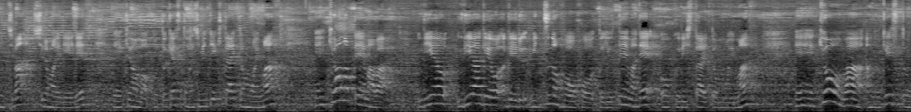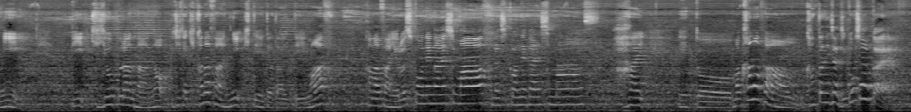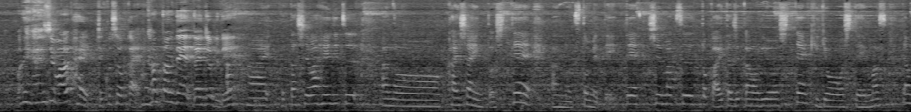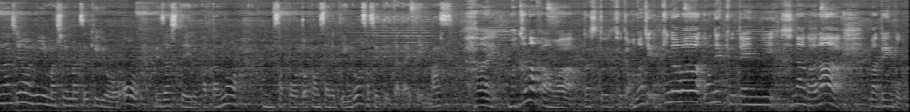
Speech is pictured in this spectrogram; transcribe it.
んこんにちは白間入江です、えー今日もポッドキャスト始めていきたいと思います、えー今日のテーマは売り売り上げを上げる3つの方法というテーマでお送りしたいと思います、えー今日はあのゲストに美企業プランナーの藤崎かなさんに来ていただいています。かなさんよろしくお願いします。よろしくお願いします。はい。えっ、とまあかなさん簡単にじゃあ自己紹介お願いします。はい、自己紹介。簡単で大丈夫です。あはい、私は平日、あのー会社員としてあの勤めていて週末とか空いた時間を利用して起業をしています。で同じように、まあ、週末企業を目指している方の、うんサポートコンサルティングをさせていただいています。はい、まあ、かなさんは私と一緒で同じ沖縄をね拠点にしながら、まあ、全国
